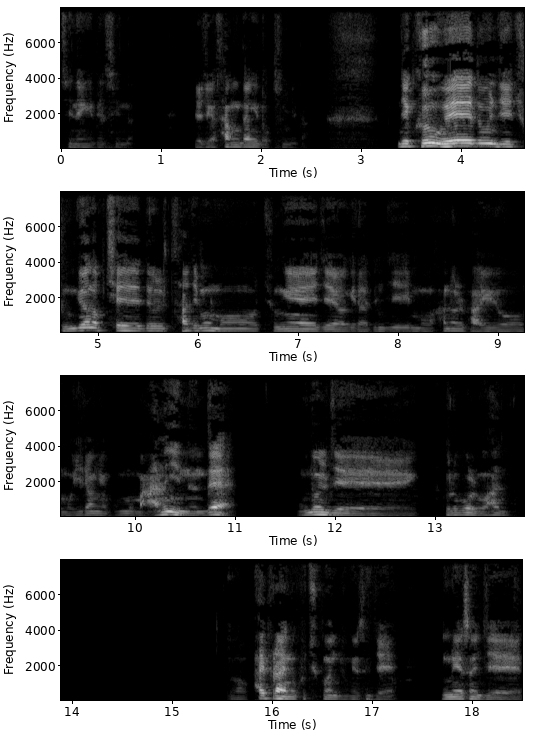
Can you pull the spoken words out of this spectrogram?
진행이 될 수 있는 여지가 상당히 높습니다. 이제 그 외에도 이제 중견 업체들 찾으면 뭐 중해제약이라든지 뭐 한올바이오, 뭐 일양약품 뭐 많이 있는데 오늘 이제 글로벌 뭐한 어, 파이프라인 구축관 중에서 이제 국내에서 이제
